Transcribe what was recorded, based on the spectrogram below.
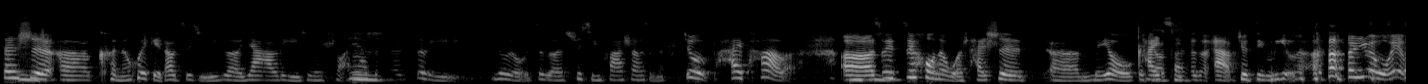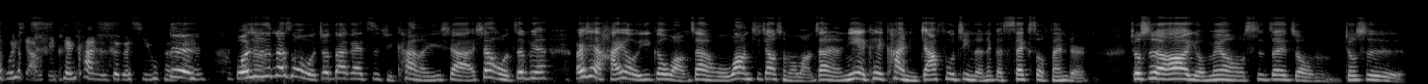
但是呃可能会给到自己一个压力，就是说，哎呀，怎么这里？又有这个事情发生，什么就害怕了，呃，所以最后呢，我还是呃没有开启这个 app 就 delete 了，因为我也不想每天看着这个新闻。对我就是那时候我就大概自己看了一下，像我这边，而且还有一个网站，我忘记叫什么网站了，你也可以看你家附近的那个 sex offender，就是啊有没有是这种就是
